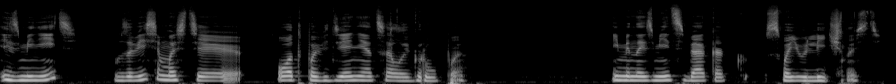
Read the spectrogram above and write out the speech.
изменить в зависимости от поведения целой группы. Именно изменить себя как свою личность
